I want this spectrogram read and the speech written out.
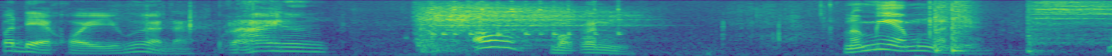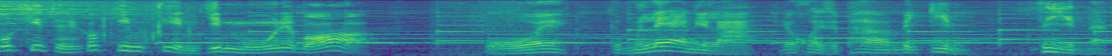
ป้าแดกข่อยอยู่เฮือนนะร้ายหนึงเอ้าบอกกันนี่แล้วเมียมึงอะเนี่ยบ่คิดจะให้เขากินสีนกินหมูเนี่ยบ่โอ้ยถึงมื้อแรกนี่ล่ะเดี๋ยวข่อยสิพามันไปกินซีนน่ะ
